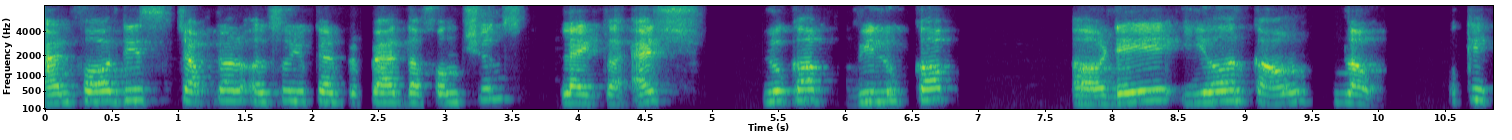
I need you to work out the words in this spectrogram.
And for this chapter also you can prepare the functions like uh, H lookup, V lookup, uh, day, year, count, now. Okay.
